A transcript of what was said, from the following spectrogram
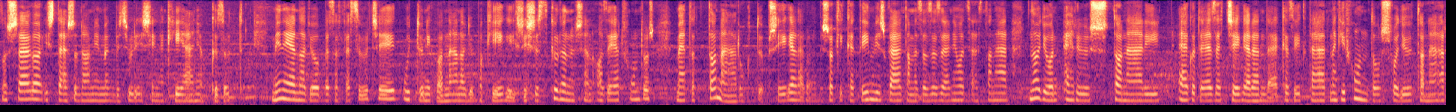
hasznossága és társadalmi megbecsülésének hiánya között. Minél nagyobb ez a feszültség, úgy tűnik annál nagyobb a kiégés, és ez különösen azért fontos, mert a tanárok többsége, legalábbis akiket én vizsgáltam, ez az 1800 tanár, nagyon erős tanári elkötelezettséggel rendelkezik, tehát neki fontos, hogy ő tanár.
